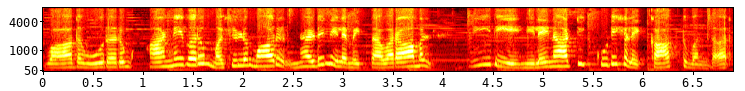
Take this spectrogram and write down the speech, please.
வாத ஊரரும் அனைவரும் மகிழுமாறு நடுநிலைமை தவறாமல் நீதியை நிலைநாட்டி குடிகளை காத்து வந்தார்.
